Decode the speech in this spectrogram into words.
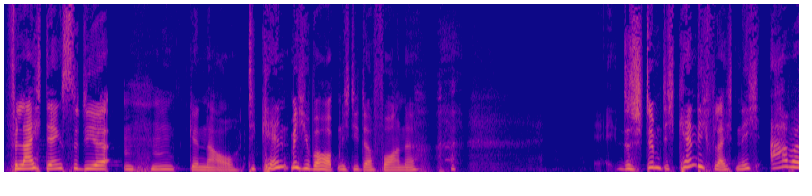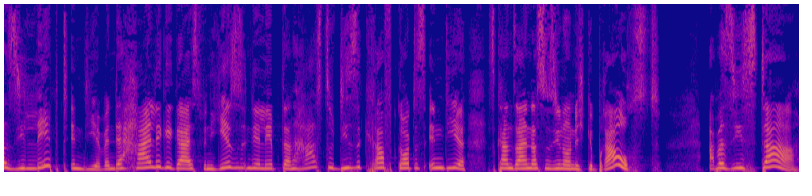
Vielleicht denkst du dir, mh, genau, die kennt mich überhaupt nicht, die da vorne. Das stimmt, ich kenne dich vielleicht nicht, aber sie lebt in dir. Wenn der Heilige Geist, wenn Jesus in dir lebt, dann hast du diese Kraft Gottes in dir. Es kann sein, dass du sie noch nicht gebrauchst, aber sie ist da.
